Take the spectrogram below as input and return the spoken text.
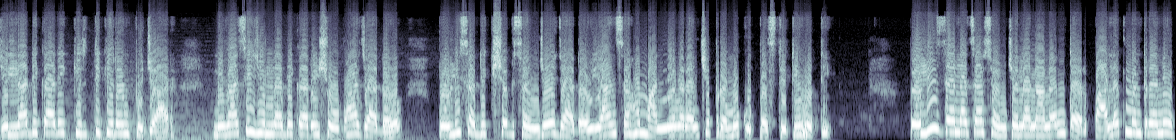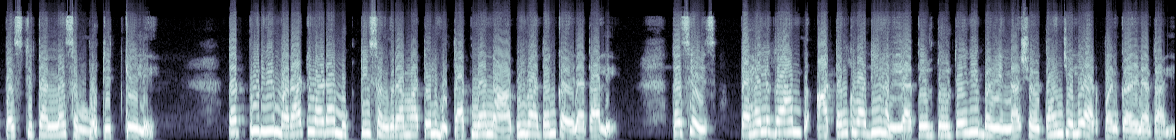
जिल्हाधिकारी कीर्तिकिरण पुजार निवासी जिल्हाधिकारी शोभा जाधव पोलीस अधीक्षक संजय जाधव यांसह मान्यवरांची प्रमुख उपस्थिती होती. पोलीस दलाच्या संचलनानंतर पालकमंत्र्यांनी उपस्थितांना संबोधित केले. तत्पूर्वी मराठवाडा मुक्ती संग्रामातील हुतात्म्यांना अभिवादन करण्यात आले. तसेच पहलगाम आतंकवादी हल्ल्यातील दुर्दैवी बळींना श्रद्धांजली अर्पण करण्यात आली.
